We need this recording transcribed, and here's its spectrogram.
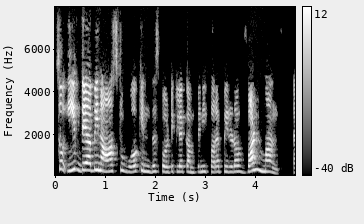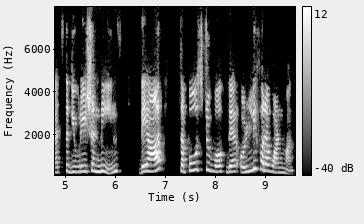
So if they have been asked to work in this particular company for a period of one month, that's the duration means they are supposed to work there only for a one month.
